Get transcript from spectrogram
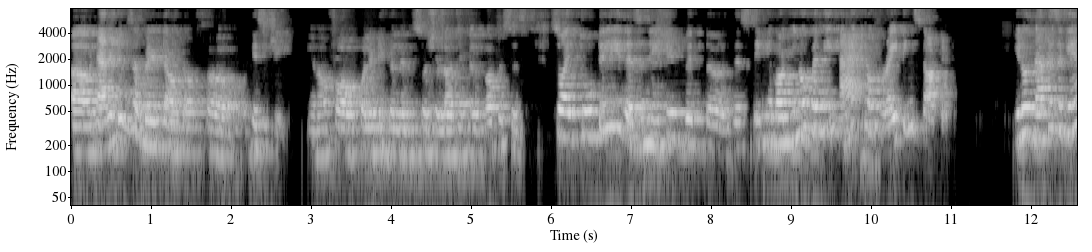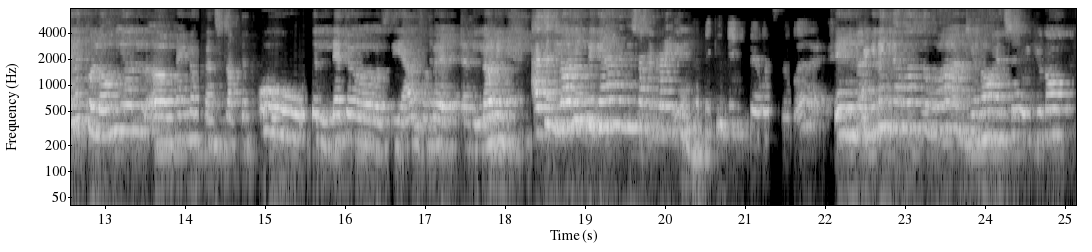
uh, narratives are built out of uh, history, you know, for political and sociological purposes. So I totally resonated with uh, this thing about, you know, when the act of writing started, you know, that is again a colonial uh, kind of construct that, oh, the letters, the alphabet, and learning. As if learning began when we started writing. In the beginning, there was the word. In the beginning, there was the word, you know, and so, you know,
